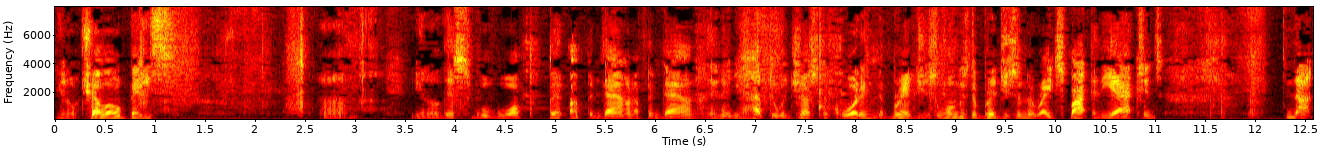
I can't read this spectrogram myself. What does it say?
you know, cello, bass. Um, you know, this will warp up and down, up and down, and then you have to adjust according the bridge. As long as the bridge is in the right spot and the action's not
